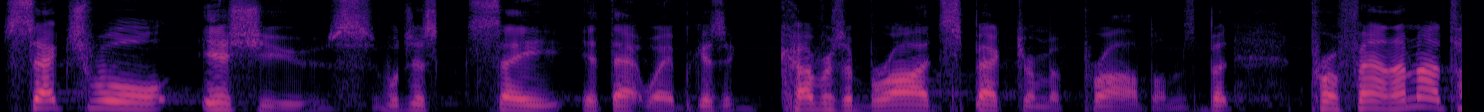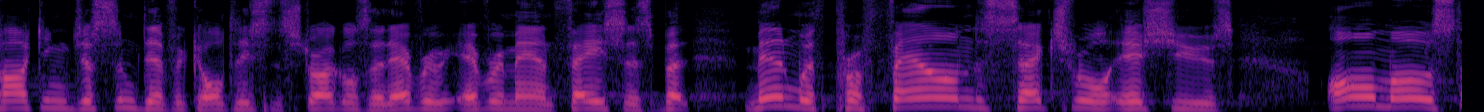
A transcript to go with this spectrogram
sexual issues, we'll just say it that way because it covers a broad spectrum of problems, but profound. I'm not talking just some difficulties and struggles that every, every man faces, but men with profound sexual issues almost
